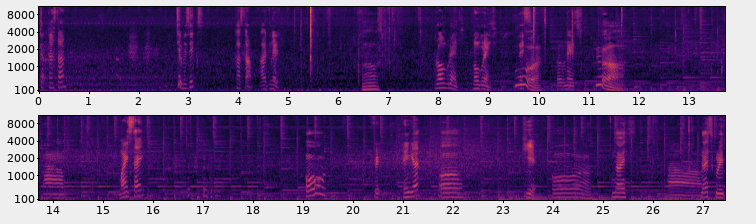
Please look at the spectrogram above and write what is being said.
custom, Team 6, custom, ultimate, Oh, long range, long range. This Ooh. long range. yeah. Um, my style, Oh, fi- finger oh, here. oh, nice, Uh, nice grip.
